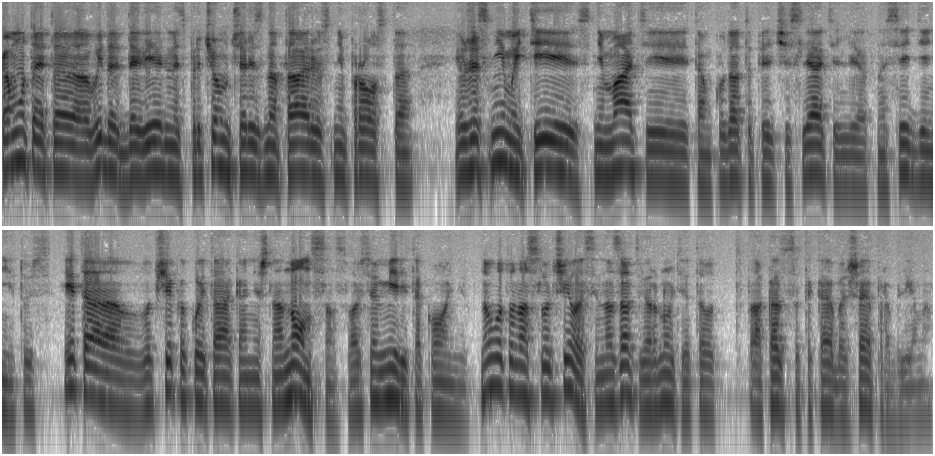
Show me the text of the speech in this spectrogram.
кому-то это выдать доверенность, причем через нотариус непросто. И уже с ним идти, снимать и там куда-то перечислять или относить деньги. То есть это вообще какой-то, конечно, нонсенс. Во всем мире такого нет. Ну вот у нас случилось, и назад вернуть, это вот оказывается такая большая проблема.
